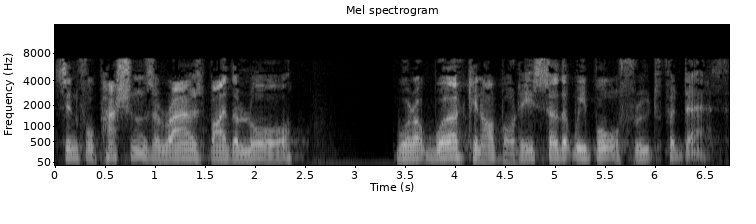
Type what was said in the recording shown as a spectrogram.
sinful passions aroused by the law were at work in our bodies so that we bore fruit for death.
